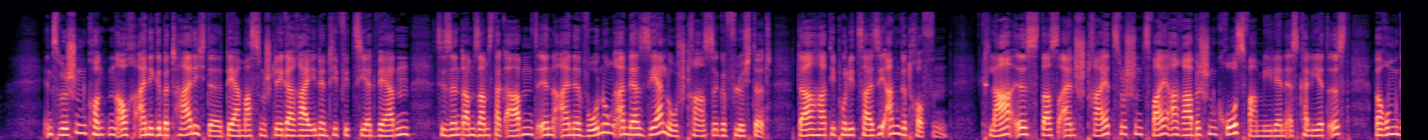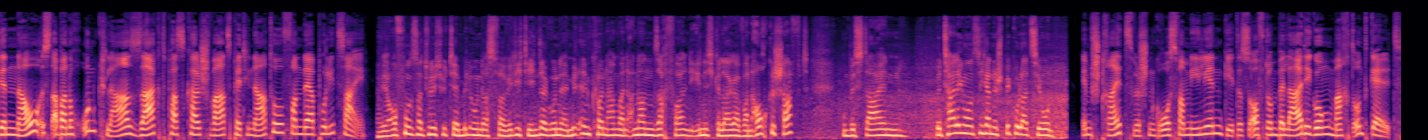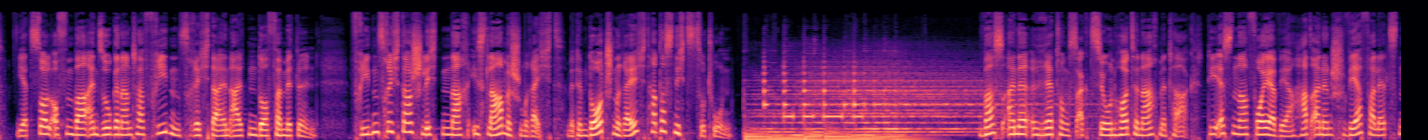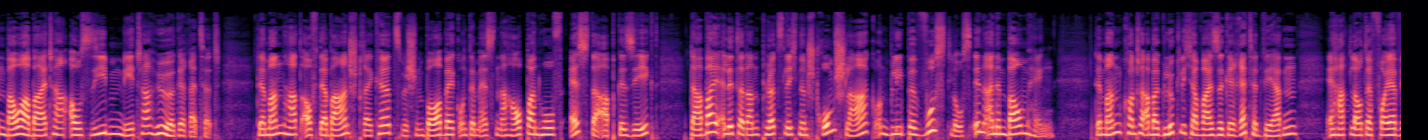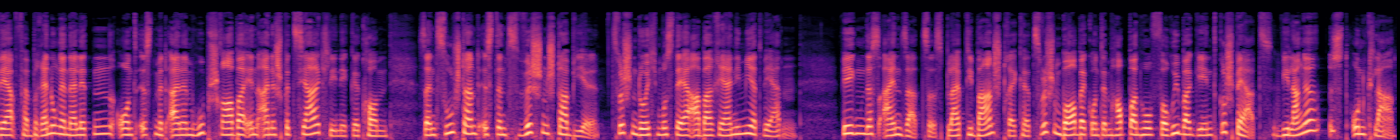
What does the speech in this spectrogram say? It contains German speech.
Inzwischen konnten auch einige Beteiligte der Massenschlägerei identifiziert werden. Sie sind am Samstagabend in eine Wohnung an der Serlohstraße geflüchtet. Da hat die Polizei sie angetroffen. Klar ist, dass ein Streit zwischen zwei arabischen Großfamilien eskaliert ist. Warum genau ist aber noch unklar, sagt Pascal Schwarz-Pettinato von der Polizei. Wir hoffen uns natürlich durch die Ermittlungen, dass wir wirklich die Hintergründe ermitteln können. Haben wir in anderen Sachverhalten, die ähnlich gelagert waren, auch geschafft. Und bis dahin beteiligen wir uns nicht an der Spekulation. Im Streit zwischen Großfamilien geht es oft um Beleidigung, Macht und Geld. Jetzt soll offenbar ein sogenannter Friedensrichter in Altendorf vermitteln. Friedensrichter schlichten nach islamischem Recht. Mit dem deutschen Recht hat das nichts zu tun. Was eine Rettungsaktion heute Nachmittag. Die Essener Feuerwehr hat einen schwer verletzten Bauarbeiter aus sieben Meter Höhe gerettet. Der Mann hat auf der Bahnstrecke zwischen Borbeck und dem Essener Hauptbahnhof Äste abgesägt. Dabei erlitt er dann plötzlich einen Stromschlag und blieb bewusstlos in einem Baum hängen. Der Mann konnte aber glücklicherweise gerettet werden. Er hat laut der Feuerwehr Verbrennungen erlitten und ist mit einem Hubschrauber in eine Spezialklinik gekommen. Sein Zustand ist inzwischen stabil. Zwischendurch musste er aber reanimiert werden. Wegen des Einsatzes bleibt die Bahnstrecke zwischen Borbeck und dem Hauptbahnhof vorübergehend gesperrt. Wie lange ist unklar.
